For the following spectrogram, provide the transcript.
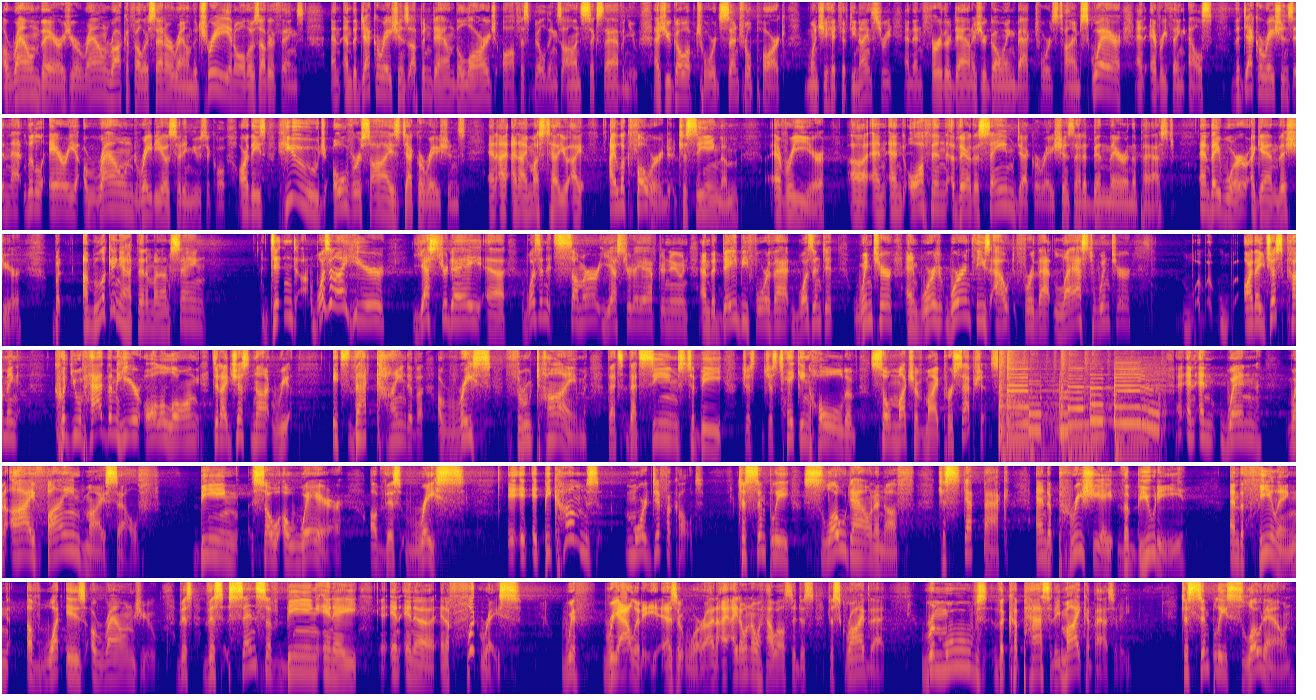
around there, as you're around Rockefeller Center, around the tree, and all those other things and, and the decorations up and down the large office buildings on 6th Avenue as you go up towards Central Park once you hit 59th Street, and then further down as you're going back towards Times Square and everything else. The decorations in that little area around Radio City Music Hall are these huge, oversized decorations. And I, and I must tell you, I, I look forward to seeing them every year. Uh, and, and often they're the same decorations that have been there in the past, and they were again this year. But I'm looking at them and I'm saying, didn't wasn't I here yesterday, uh, wasn't it summer yesterday afternoon? And the day before that, wasn't it winter? And were, weren't these out for that last winter? Are they just coming? Could you have had them here all along? Did I just not real? It's that kind of a, a race through time that's, that seems to be just, just taking hold of so much of my perceptions. And, and when, when I find myself being so aware of this race, it, it becomes more difficult to simply slow down enough to step back and appreciate the beauty and the feeling of what is around you. This, this sense of being in a, in, in, a, in a foot race with reality, as it were, and I, I don't know how else to just describe that, removes the capacity, my capacity, to simply slow down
